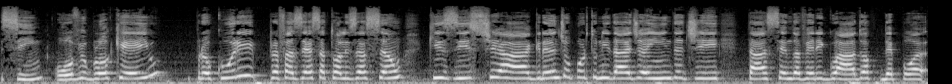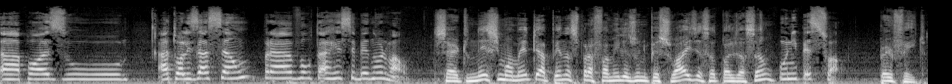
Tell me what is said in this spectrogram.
Sim, houve o bloqueio. Procure para fazer essa atualização que existe a grande oportunidade ainda de estar tá sendo averiguado depois, após o, a atualização para voltar a receber normal. Certo. Nesse momento é apenas para famílias unipessoais essa atualização? Unipessoal. Perfeito.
